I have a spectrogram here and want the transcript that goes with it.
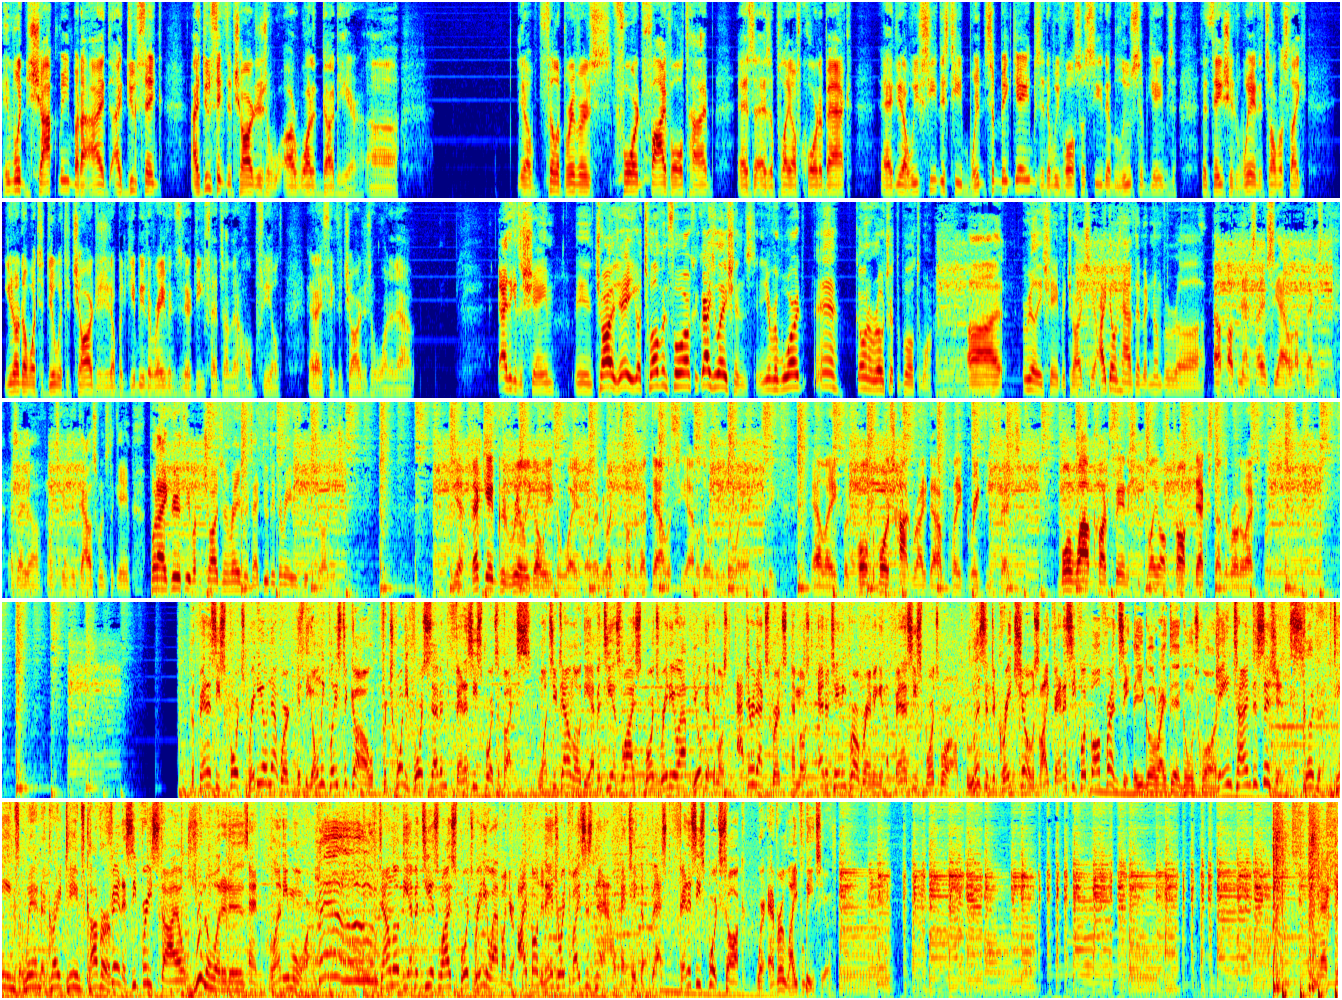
it wouldn't shock me, but I, I do think I do think the Chargers are, one and done here. Uh, you know, Philip Rivers four and five all time as as a playoff quarterback, and you know we've seen this team win some big games, and then we've also seen them lose some games that they should win. It's almost like you don't know what to do with the Chargers, you know, but give me the Ravens and their defense on their home field and I think the Chargers will want it out. I think it's a shame. I mean, Chargers, hey, you go 12 and 4. Congratulations. And your reward, eh, go on a road trip to Baltimore. Uh, really a shame for Chargers here. I don't have them at number uh, up, up next. I have Seattle up next, as I uh, once again think Dallas wins the game. But I agree with you about the Chargers and Ravens. I do think the Ravens beat the Chargers. Yeah, that game could really go either way, though. Everybody's talking about Dallas, Seattle going either way. I can think LA. But Baltimore's hot right now, playing great defense. More wild card fantasy playoff talk next on the Roto Experts. The Fantasy Sports Radio Network is the only place to go for 24 7 fantasy sports advice. Once you download the FNTSY Sports Radio app, you'll get the most accurate experts and most entertaining programming in the fantasy sports world. Listen to great shows like Fantasy Football Frenzy. There you go, right there, Goon Squad. Game Time Decisions. Good teams win, great teams cover. Fantasy Freestyle. You know what it is. And plenty more. Boom! Download the FNTSY Sports Radio app on your iPhone and Android devices now and take the best fantasy sports talk wherever life leads you.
